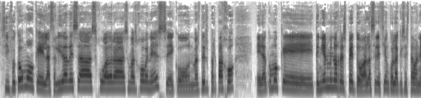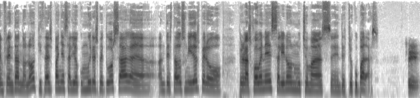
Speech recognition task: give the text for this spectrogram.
Sí, fue como que la salida de esas jugadoras más jóvenes, eh, con más desparpajo, era como que tenían menos respeto a la selección con la que se estaban enfrentando, ¿no? Quizá España salió muy respetuosa eh, ante Estados Unidos, pero, pero las jóvenes salieron mucho más eh, despreocupadas. Sí,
